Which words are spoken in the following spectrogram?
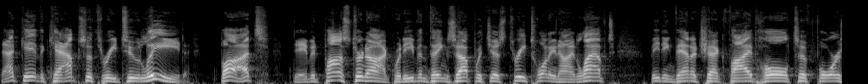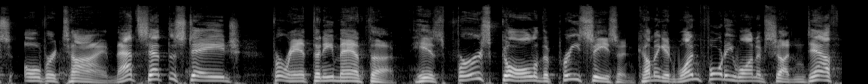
That gave the Caps a 3 2 lead. But David Pastrnak would even things up with just 3.29 left, beating Vanacek five hole to force overtime. That set the stage for Anthony Mantha. His first goal of the preseason, coming at 141 of sudden death.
